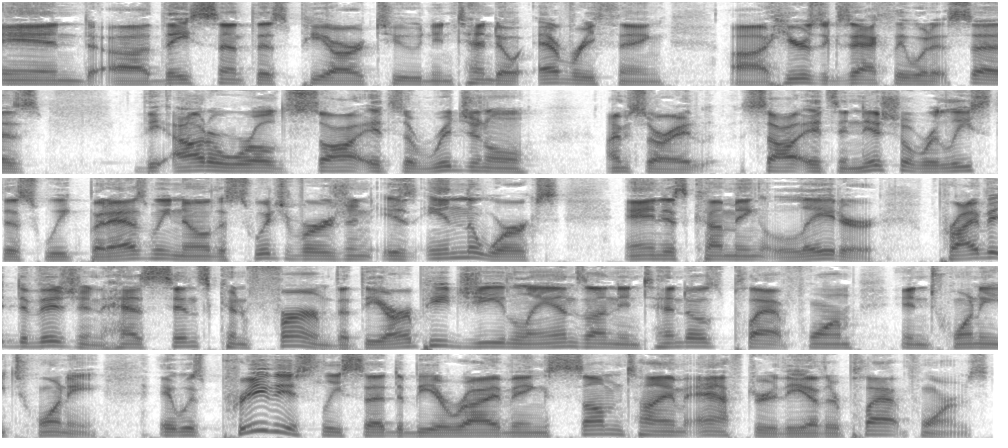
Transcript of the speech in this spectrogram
and uh, they sent this PR to Nintendo Everything. Uh, here's exactly what it says The Outer Worlds saw its original. I'm sorry, saw its initial release this week, but as we know, the Switch version is in the works and is coming later. Private Division has since confirmed that the RPG lands on Nintendo's platform in 2020. It was previously said to be arriving sometime after the other platforms.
